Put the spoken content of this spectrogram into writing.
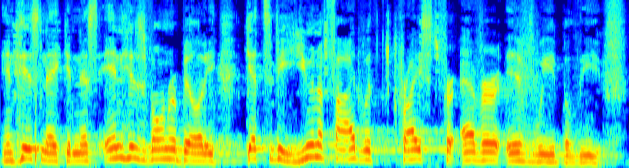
in his nakedness, in his vulnerability, get to be unified with Christ forever if we believe.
